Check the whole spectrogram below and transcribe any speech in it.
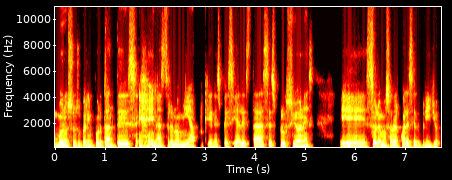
bueno, son súper importantes en astronomía porque en especial estas explosiones eh, solemos saber cuál es el brillo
